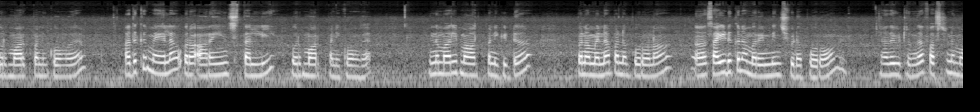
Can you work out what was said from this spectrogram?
ஒரு மார்க் பண்ணிக்கோங்க. அதுக்கு மேலே ஒரு அரை இன்ச் தள்ளி ஒரு மார்க் பண்ணிக்கோங்க. இந்த மாதிரி மார்க் பண்ணிக்கிட்டு இப்போ நம்ம என்ன பண்ண போகிறோன்னா சைடுக்கு நம்ம ரெண்டு இன்ச் விட போகிறோம் அதை விட்டுருங்க. ஃபஸ்ட்டு நம்ம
